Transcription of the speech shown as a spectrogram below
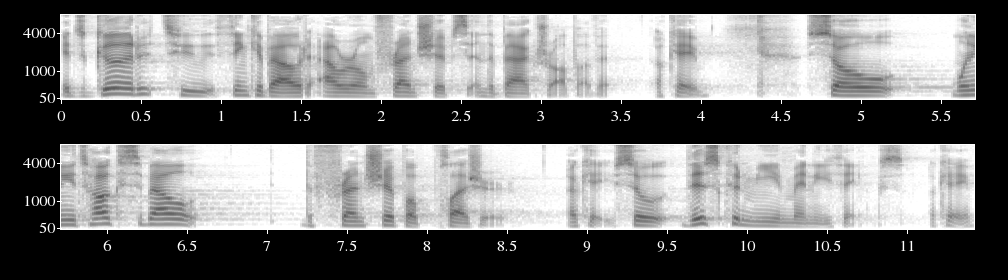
it's good to think about our own friendships in the backdrop of it. Okay. So when he talks about the friendship of pleasure, okay, so this could mean many things. Okay.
